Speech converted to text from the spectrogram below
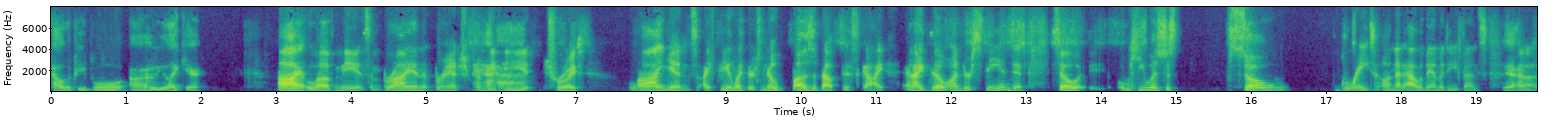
tell the people uh, who you like here. I love me some Brian Branch from the Detroit Lions. I feel like there's no buzz about this guy, and I don't understand it. So he was just so great on that Alabama defense. Yeah.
